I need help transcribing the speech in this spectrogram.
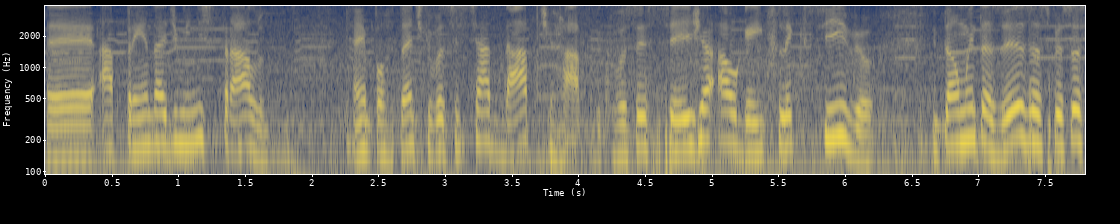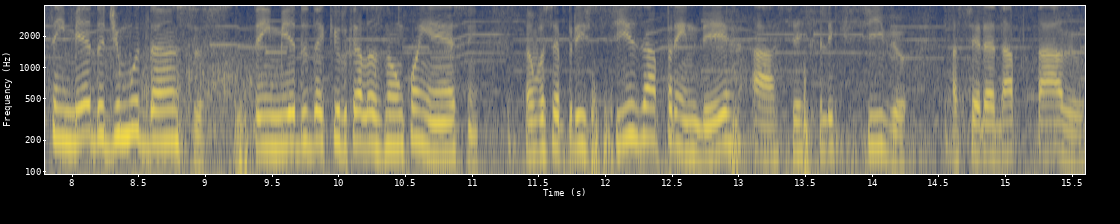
é, aprenda a administrá-lo é importante que você se adapte rápido, que você seja alguém flexível. Então, muitas vezes as pessoas têm medo de mudanças, têm medo daquilo que elas não conhecem. Então, você precisa aprender a ser flexível, a ser adaptável,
